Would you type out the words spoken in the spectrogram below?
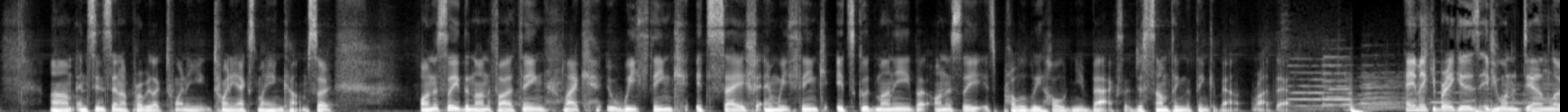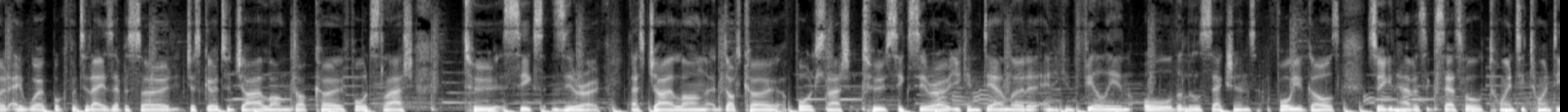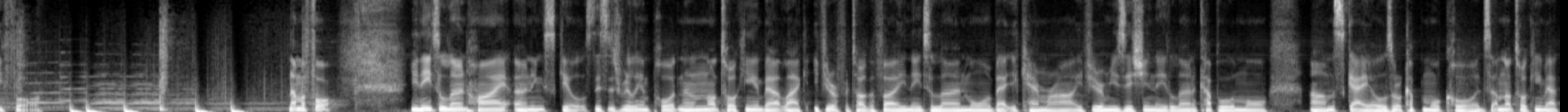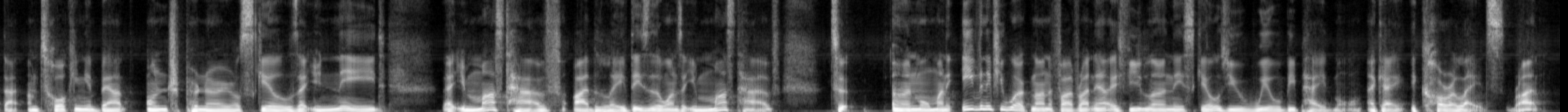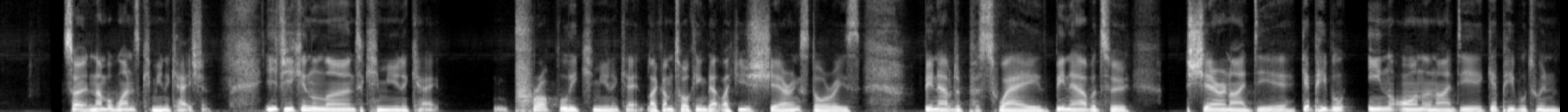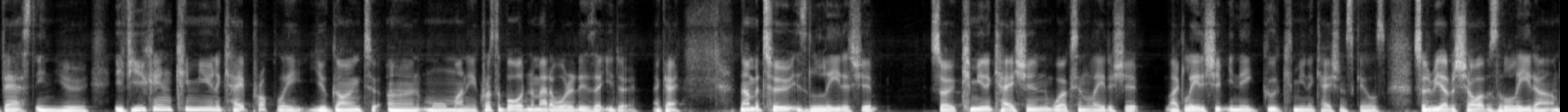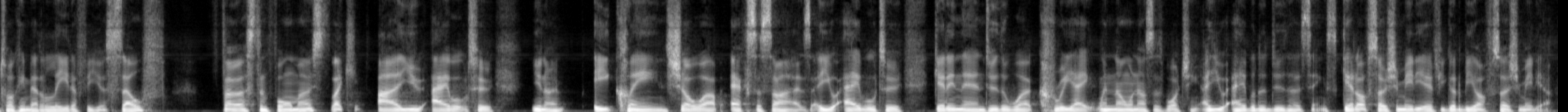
Um, and since then, I've probably like 20, 20x my income. So honestly, the nine to five thing, like we think it's safe and we think it's good money, but honestly, it's probably holding you back. So just something to think about right there. Hey, Make It Breakers, if you want to download a workbook for today's episode, just go to jailong.co forward slash 260. That's jailong.co forward slash 260. You can download it and you can fill in all the little sections for your goals so you can have a successful 2024. Number four, you need to learn high earning skills. This is really important. And I'm not talking about like if you're a photographer, you need to learn more about your camera. If you're a musician, you need to learn a couple of more um, scales or a couple more chords. I'm not talking about that. I'm talking about entrepreneurial skills that you need, that you must have, I believe. These are the ones that you must have to earn more money. Even if you work nine to five right now, if you learn these skills, you will be paid more. Okay. It correlates, right? So, number one is communication. If you can learn to communicate, properly communicate, like I'm talking about, like you sharing stories, being able to persuade, being able to share an idea, get people in on an idea, get people to invest in you. If you can communicate properly, you're going to earn more money across the board, no matter what it is that you do. Okay. Number two is leadership. So, communication works in leadership. Like leadership, you need good communication skills. So to be able to show up as a leader, I'm talking about a leader for yourself first and foremost. Like, are you able to, you know, eat clean, show up, exercise? Are you able to get in there and do the work, create when no one else is watching? Are you able to do those things? Get off social media if you've got to be off social media.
